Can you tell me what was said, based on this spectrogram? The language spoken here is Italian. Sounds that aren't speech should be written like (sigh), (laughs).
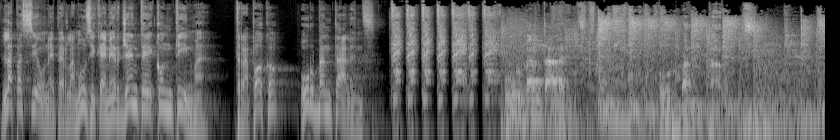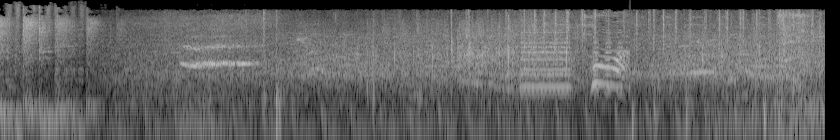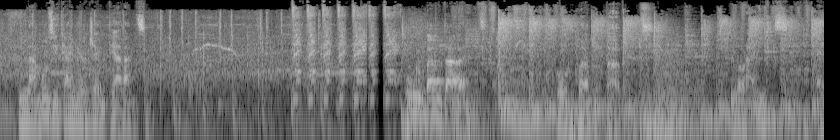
La passione per la musica emergente continua. Tra poco, Urban Talents. Urban Talents. Urban Talents. La musica emergente avanza. Urban Talents. Urban Talents. L'ora X è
